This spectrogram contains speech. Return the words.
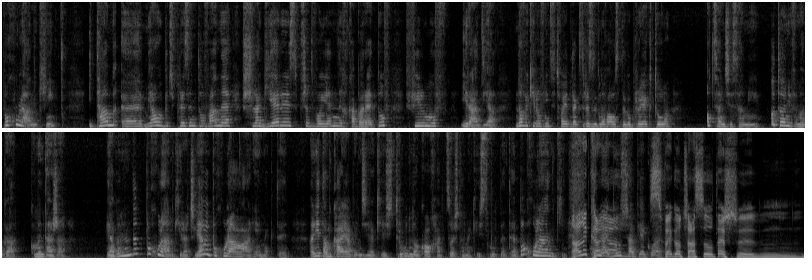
Pochulanki. I tam e, miały być prezentowane szlagiery z przedwojennych kabaretów, filmów i radia. Nowe kierownictwo jednak zrezygnowało z tego projektu. Ocencie sami, bo to nie wymaga komentarza. Ja bym pochulanki raczej. Ja bym pochulała, nie wiem jak ty. A nie tam Kaja będzie jakieś trudno kochać, coś tam jakieś smutne te pochulanki. Ale Kula, Kaja dusza piekła. swego czasu też y, mm,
